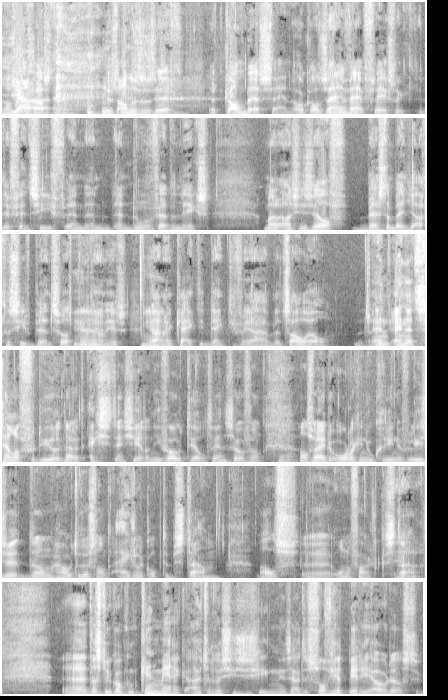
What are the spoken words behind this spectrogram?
als ja. gasten. Dus anders gezegd, het kan best zijn, ook al zijn wij vreselijk defensief en, en, en doen we verder niks. Maar als je zelf best een beetje agressief bent, zoals Poetin is, ja. dan kijkt hij, denkt hij van ja, het zal wel. En, en het zelf voortdurend naar het existentiële niveau tilt. Hè? Zo van, Als wij de oorlog in Oekraïne verliezen, dan houdt Rusland eigenlijk op te bestaan als uh, onafhankelijke staat. Uh, dat is natuurlijk ook een kenmerk uit de Russische geschiedenis. Uit de Sovjetperiode, als het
